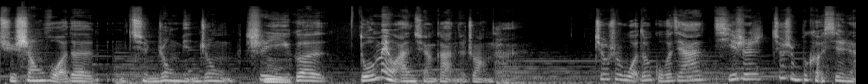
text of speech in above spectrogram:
去生活的群众民众是一个多没有安全感的状态。就是我的国家其实就是不可信任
